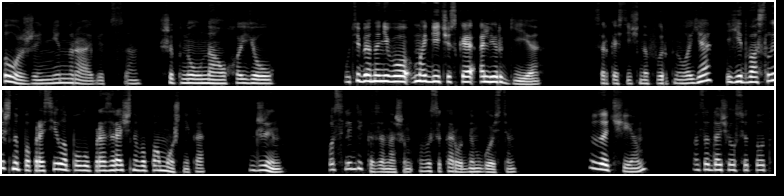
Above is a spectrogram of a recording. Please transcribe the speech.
тоже не нравится», — шепнул на ухо Йоу. «У тебя на него магическая аллергия», — саркастично фыркнула я и едва слышно попросила полупрозрачного помощника. «Джин, последи-ка за нашим высокородным гостем». «Зачем?» — озадачился тот.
